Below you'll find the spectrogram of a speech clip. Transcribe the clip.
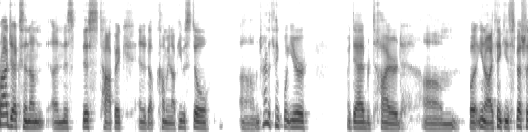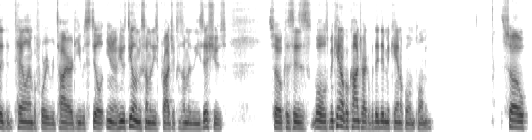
projects and um and this this topic ended up coming up he was still um, i'm trying to think what year my dad retired um but you know i think especially at the tail end before he retired he was still you know he was dealing with some of these projects and some of these issues. So because his well it was mechanical contractor but they did mechanical and plumbing. So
